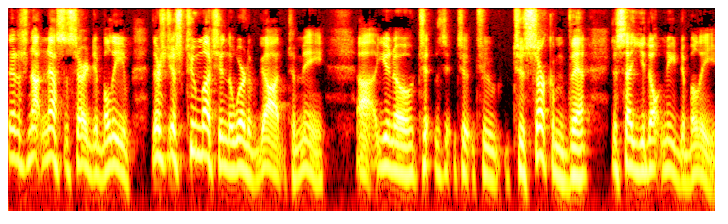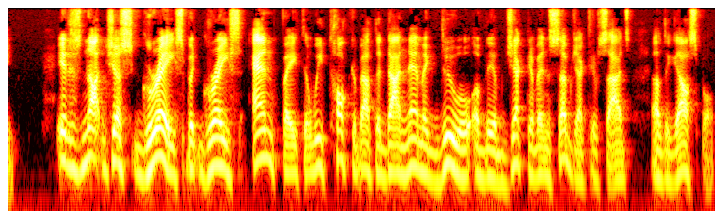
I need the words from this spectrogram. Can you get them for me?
that it's not necessary to believe. There's just too much in the Word of God to me, uh, you know, to, to, to, to circumvent to say you don't need to believe. It is not just grace, but grace and faith. And we talked about the dynamic duo of the objective and subjective sides of the gospel.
